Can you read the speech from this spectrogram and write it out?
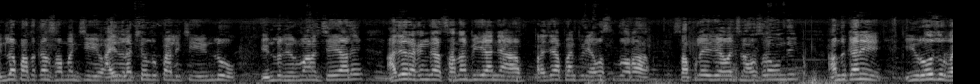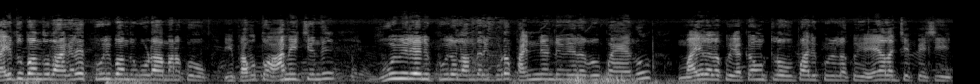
ఇండ్ల పథకం సంబంధించి ఐదు లక్షల రూపాయలు ఇచ్చి ఇండ్లు ఇండ్లు నిర్మాణం చేయాలి. అదే రకంగా సన్న బియ్యాన్ని ఆ ప్రజా పంపిణీ వ్యవస్థ ద్వారా సప్లై చేయవలసిన అవసరం ఉంది. అందుకని ఈ రోజు రైతు బంధు లాగలే కూలి బంధు కూడా మనకు ఈ ప్రభుత్వం హామీ ఇచ్చింది. భూమి లేని కూలీలందరికీ కూడా పన్నెండు వేల రూపాయలు మహిళలకు అకౌంట్లో ఉపాధి కూలీలకు వేయాలని చెప్పేసి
